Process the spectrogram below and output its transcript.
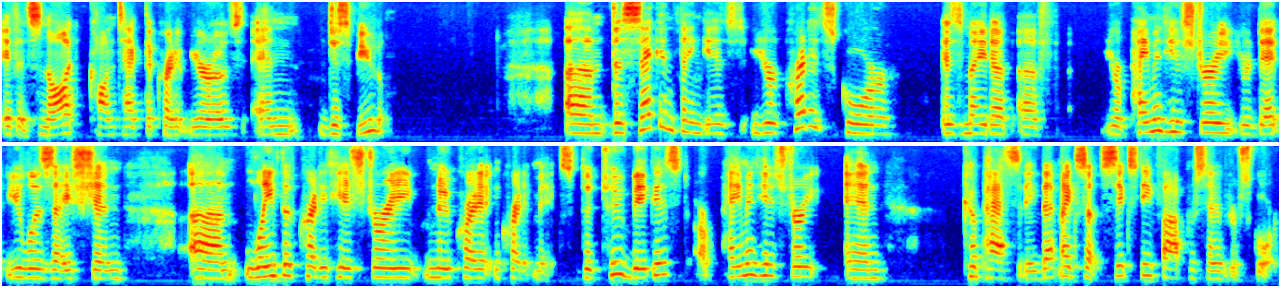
If it's not, contact the credit bureaus and dispute them. Um, the second thing is your credit score is made up of your payment history, your debt utilization, um, length of credit history, new credit, and credit mix. The two biggest are payment history and capacity. That makes up 65% of your score.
